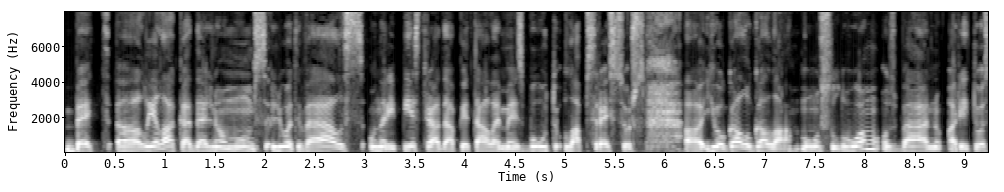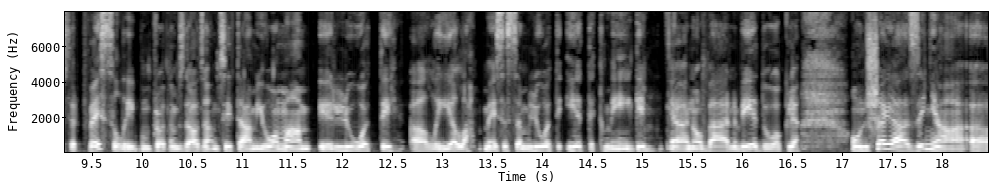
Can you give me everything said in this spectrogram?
Bet uh, lielākā daļa no mums ļoti vēlas un arī piestrādā pie tā, lai mēs būtu labs resurs. Uh, jo galu galā mūsu loma uz bērnu, arī to starp veselību un, protams, daudzām citām jomām ir ļoti uh, liela. Mēs esam ļoti ietekmīgi uh, no bērna viedokļa, un šajā ziņā uh,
